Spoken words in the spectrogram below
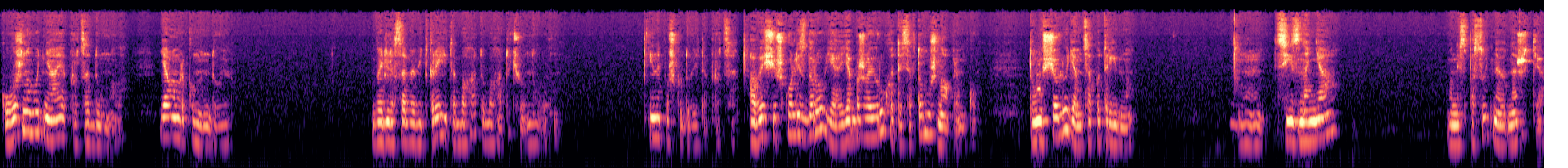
Кожного дня я про це думала. Я вам рекомендую. Ви для себе відкриєте багато-багато чого нового. І не пошкодуєте про це. А вищій школі здоров'я я бажаю рухатися в тому ж напрямку, тому що людям це потрібно. Е, Ці знання вони спасуть не одне життя.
